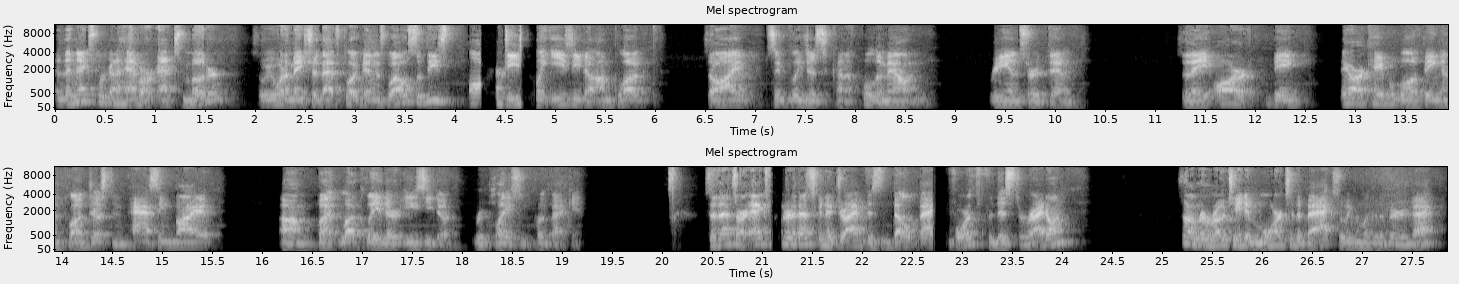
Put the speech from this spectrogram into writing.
And then next we're going to have our X motor. So we want to make sure that's plugged in as well. So these are decently easy to unplug. So I simply just kind of pull them out and reinsert them. So they are being they are capable of being unplugged just in passing by it. Um, but luckily they're easy to replace and put back in. So that's our X motor. That's going to drive this belt back and forth for this to ride on. So I'm going to rotate it more to the back so we can look at the very back.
